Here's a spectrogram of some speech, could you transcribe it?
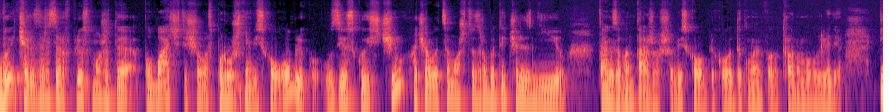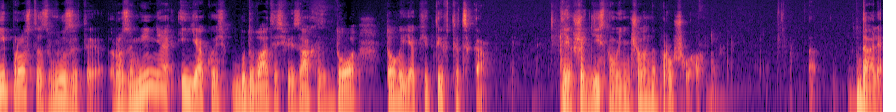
Ви через резерв плюс можете побачити, що у вас порушення військового обліку у зв'язку з чим, хоча ви це можете зробити через дію, так завантаживши військово-обліковий документ в електронному вигляді, і просто звузити розуміння і якось будувати свій захист до того, як йти в ТЦК, якщо дійсно ви нічого не порушували. Далі,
